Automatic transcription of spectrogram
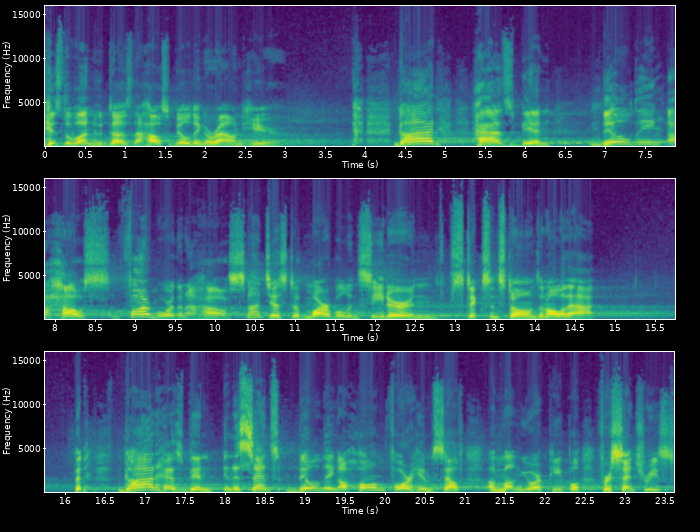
is the one who does the house building around here. God has been building a house, far more than a house, not just of marble and cedar and sticks and stones and all of that. But God has been, in a sense, building a home for Himself among your people for centuries,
